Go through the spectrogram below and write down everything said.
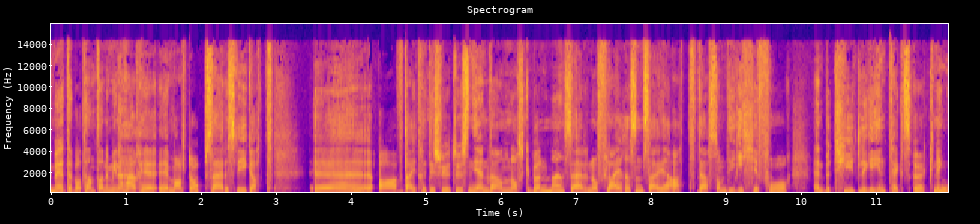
meddebattantene mine her har malt opp, så er det slik at av de 37 000 gjenværende norske bøndene, så er det nå flere som sier at dersom de ikke får en betydelig inntektsøkning,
